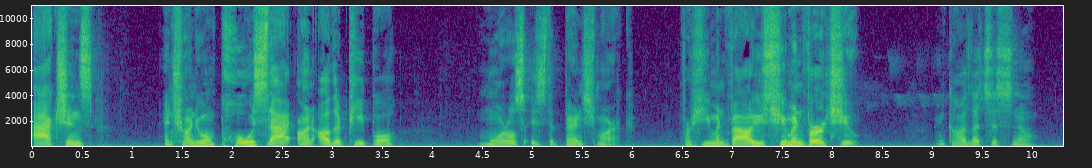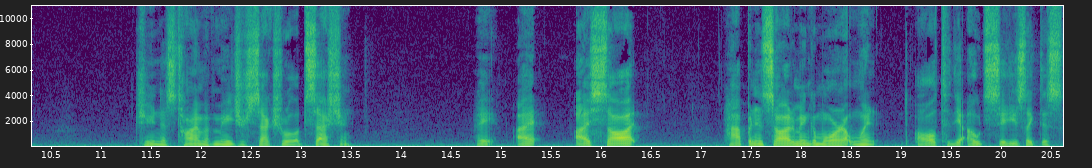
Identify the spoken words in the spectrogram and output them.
actions, and trying to impose that on other people. Morals is the benchmark for human values, human virtue. And God lets us know during this time of major sexual obsession Hey, I I saw it happen in Sodom and Gomorrah. It went all to the out cities, like this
